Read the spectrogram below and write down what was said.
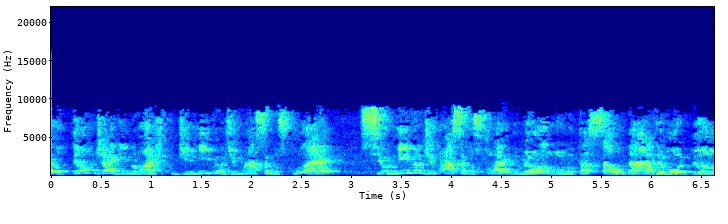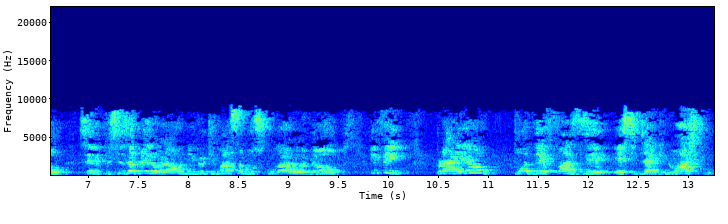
eu ter um diagnóstico de nível de massa muscular, se o nível de massa muscular do meu aluno está saudável ou não, se ele precisa melhorar o nível de massa muscular ou não. Enfim, para eu poder fazer esse diagnóstico,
